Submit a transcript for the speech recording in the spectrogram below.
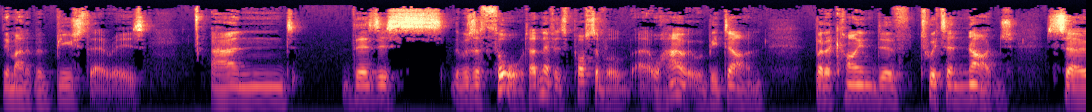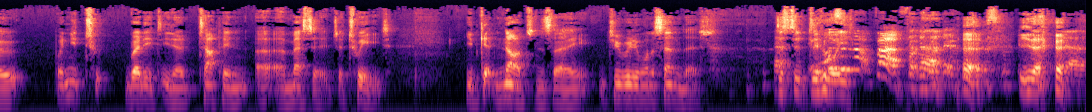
the amount of abuse there is, and there's this. There was a thought. I don't know if it's possible uh, or how it would be done, but a kind of Twitter nudge. So when you t- ready, to, you know, tap in a, a message, a tweet, you'd get nudged and say, "Do you really want to send this?" Just to do what you, Wasn't that bad? by you know. Yeah.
